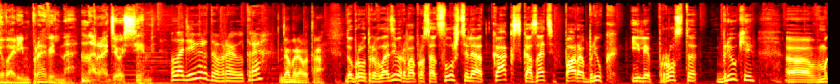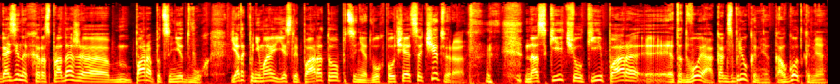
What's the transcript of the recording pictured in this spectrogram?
Говорим правильно на Радио 7. Владимир, доброе утро. Доброе утро. Доброе утро, Владимир. Вопрос от слушателя. Как сказать пара брюк или просто брюки? Э, В магазинах распродажа пара по цене двух. Я так понимаю, если пара, то по цене двух получается четверо. Носки, чулки, пара — э, это двое. А как с брюками, колготками?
